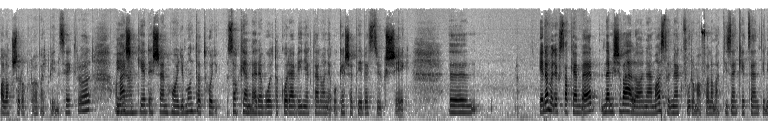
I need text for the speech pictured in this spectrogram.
alaksorokról vagy pincékről. A Igen. másik kérdésem, hogy mondtad, hogy szakemberre volt a korábbi injektáló anyagok esetében szükség. Ö, én nem vagyok szakember, nem is vállalnám azt, hogy megfúrom a falamat 12 cm.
